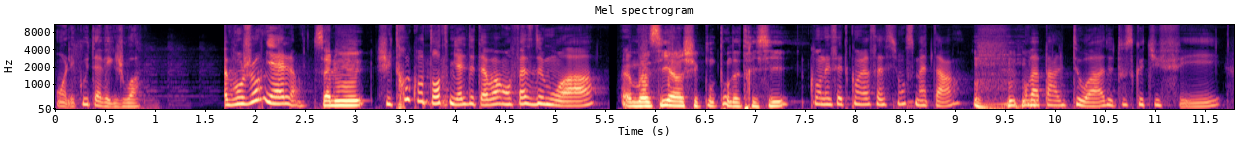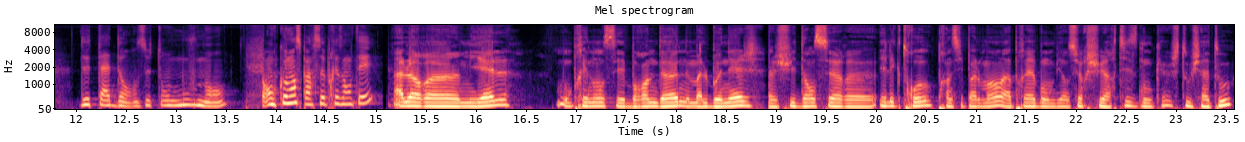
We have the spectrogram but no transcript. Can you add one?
On l'écoute avec joie. Bonjour Miel Salut Je suis trop contente Miel de t'avoir en face de moi. Euh, moi aussi, hein, je suis content d'être ici. Qu'on ait cette conversation ce matin. On va parler de toi, de tout ce que tu fais, de ta danse, de ton mouvement. On commence par se présenter Alors, euh, Miel, mon prénom c'est Brandon Malbonège. Je suis danseur euh, électro principalement. Après, bon, bien sûr, je suis artiste, donc euh, je touche à tout.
